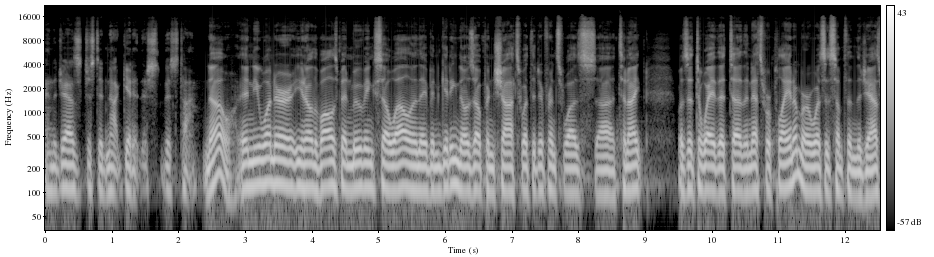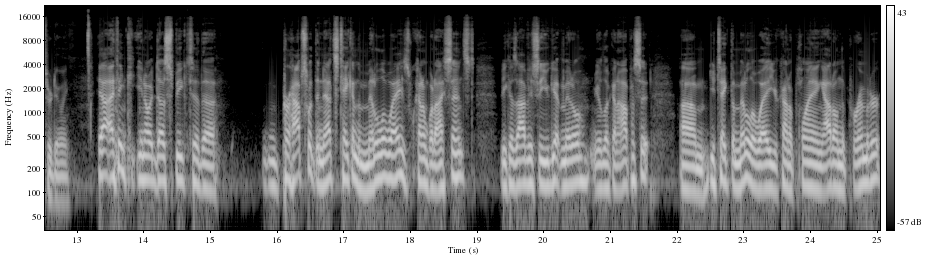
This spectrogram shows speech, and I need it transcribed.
and the Jazz just did not get it this this time. No, and you wonder, you know, the ball has been moving so well, and they've been getting those open shots. What the difference was uh, tonight? Was it the way that uh, the Nets were playing them, or was it something the Jazz were doing? Yeah, I think you know it does speak to the perhaps what the Nets taking the middle away is kind of what I sensed because obviously you get middle, you're looking opposite. Um, you take the middle away, you're kind of playing out on the perimeter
